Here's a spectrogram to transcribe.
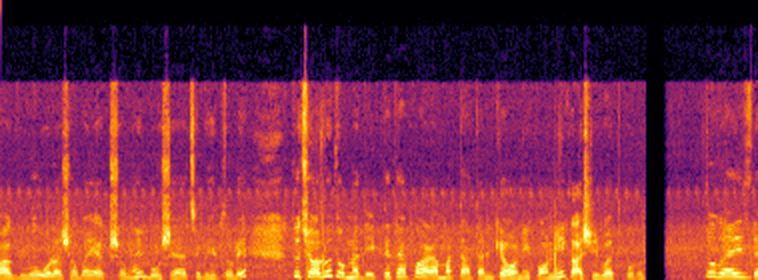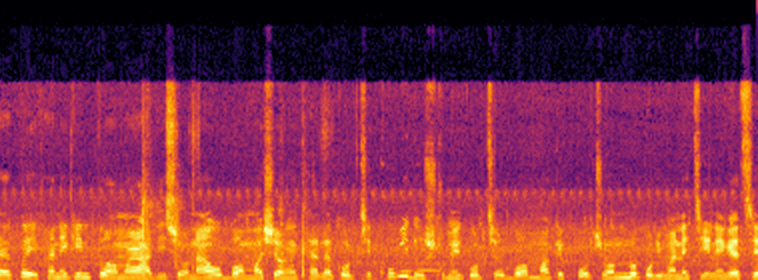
পাগলু, ওরা সবাই একসময় বসে আছে ভেতরে। তো চলো তোমরা দেখতে থাকো আর আমার তাতানকে অনেক অনেক আশীর্বাদ করো। তো গাইজ দেখো, এখানে কিন্তু আমার আদি সোনা ও বম্মার সঙ্গে খেলা করছে, খুবই দুষ্টুমি করছে। ওর বম্মাকে প্রচণ্ড পরিমাণে চেনে গেছে।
